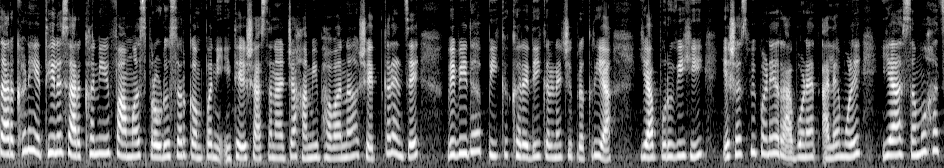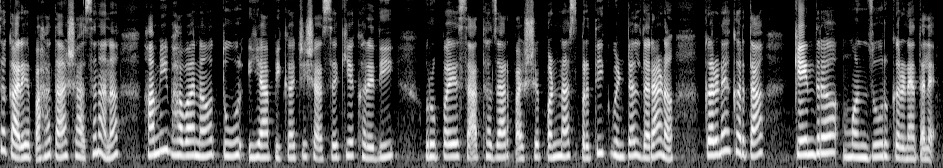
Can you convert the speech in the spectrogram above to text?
सारखणी येथील सारखणी फार्मर्स प्रोड्युसर कंपनी इथे शासनाच्या हमीभावानं शेतकऱ्यांचे विविध पीक खरेदी करण्याची प्रक्रिया यापूर्वीही यशस्वीपणे राबवण्यात आल्यामुळे या समूहाचं कार्य पाहता शासनानं हमीभावानं तूर या पिकाची शासकीय खरेदी रुपये सात हजार पाचशे पन्नास प्रति क्विंटल दरानं करण्याकरता केंद्र मंजूर करण्यात आलं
